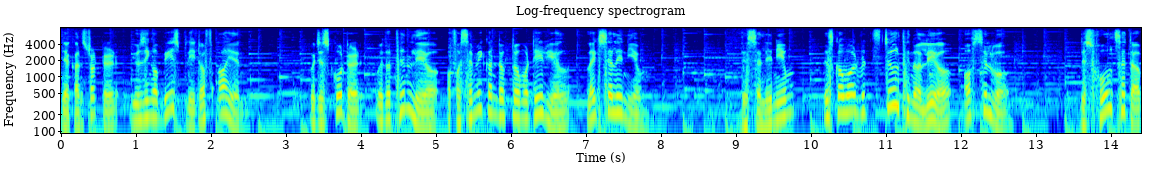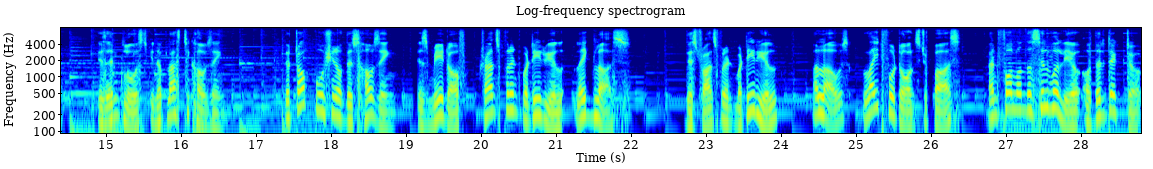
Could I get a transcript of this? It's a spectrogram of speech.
They are constructed using a base plate of iron, which is coated with a thin layer of a semiconductor material like selenium. This selenium is covered with still thinner layer of silver. This whole setup is enclosed in a plastic housing. The top portion of this housing is made of transparent material like glass. This transparent material allows light photons to pass and fall on the silver layer of the detector.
